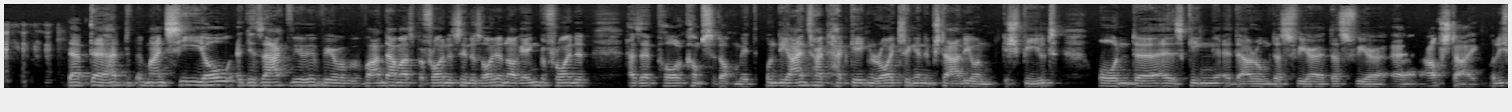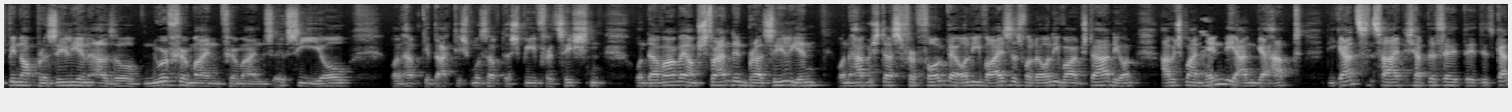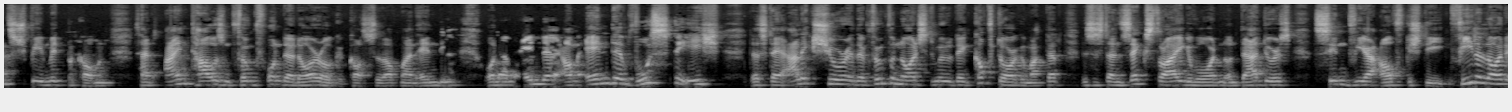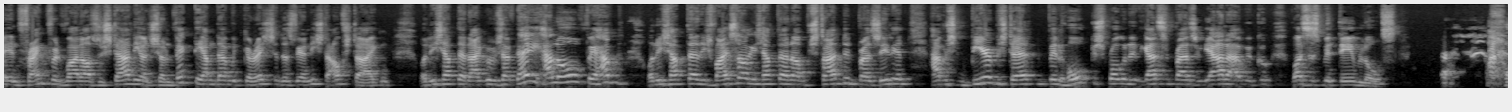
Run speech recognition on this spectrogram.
da, da hat mein CEO gesagt, wir, wir waren damals befreundet, sind es heute noch eng befreundet, hat gesagt, Paul, kommst du doch mit. Und die Eintracht hat gegen Reutlingen im Stadion gespielt und äh, es ging äh, darum, dass wir, dass wir äh, aufsteigen. Und ich bin nach Brasilien, also nur für mein für mein CEO und habe gedacht, ich muss auf das Spiel verzichten. Und da waren wir am Strand in Brasilien und habe ich das verfolgt. Der Olli weiß es, weil der Olli war im Stadion. Habe ich mein Handy angehabt die ganze Zeit. Ich habe das, äh, das ganze Spiel mitbekommen. Es hat 1500 Euro gekostet auf mein Handy. Und am Ende, am Ende wusste ich, dass der Alex Schur in der 95. Minute den Kopftor gemacht hat Es ist dann 6-3 geworden und dadurch sind wir aufgestiegen. Viele Leute in Frankfurt waren aus dem Stadion schon weg, die haben damit gerechnet, dass wir nicht aufsteigen. Und ich habe dann gesagt, hey, hallo, wir haben, und ich habe dann, ich weiß noch, ich habe dann am Strand in Brasilien, habe ich ein Bier bestellt und bin hochgesprungen und die ganzen Brasilianer haben geguckt, was ist mit dem los?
